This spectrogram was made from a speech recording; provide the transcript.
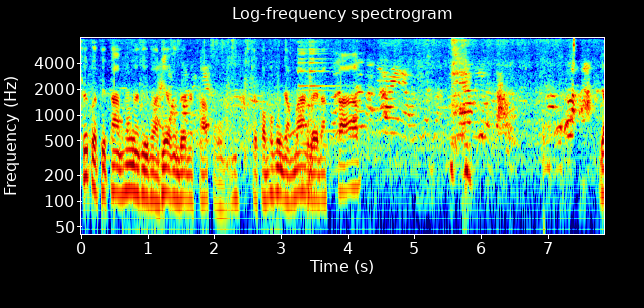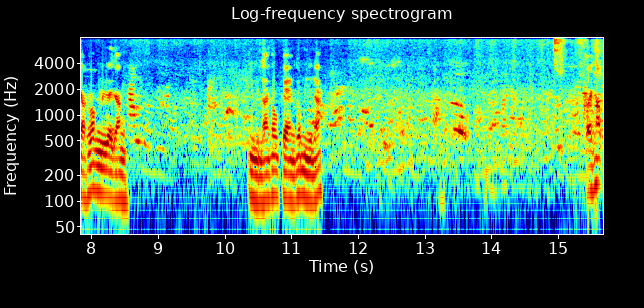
ช่วยกดติดตามช่องนาทีพาเที่ยวกันด้วยนะครับผม จะขอบพระคุณอย่างมากเลยนะครับ อยากล่องเรือจังนี่ร้านข้าวแกงก็มีนะ ไปครับ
